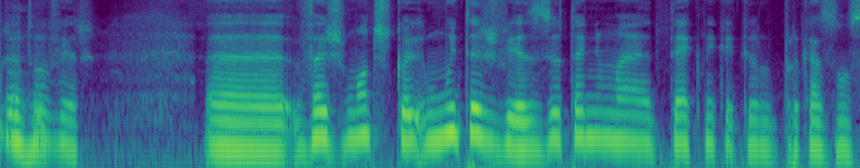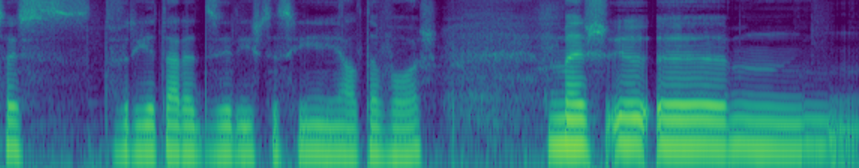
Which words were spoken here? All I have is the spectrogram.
já estou a ver. Uh, vejo montes de coisas. Muitas vezes eu tenho uma técnica que eu, por acaso não sei se deveria estar a dizer isto assim em alta voz, mas uh,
